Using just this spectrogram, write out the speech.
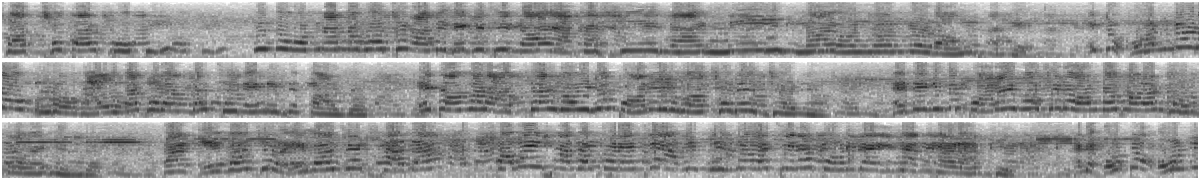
স্বচ্ছতার প্রতি। কিন্তু অন্যান্য বছর আমি দেখেছি, নয় আকাশি, নয় নীল, নয় অন্য অন্য রং থাকে। একটু অন্য রং হোক আলাদা করে আমরা চিনে নিতে পারব। এটা আমার আবদার রইল পরের বছরের জন্য। এটা কিন্তু পরের বছরে অন্য কালার করতে হবে কিন্তু। এবছর এবছর সাদা, সবাই সাদা পড়েছে, আমি বুঝতে পারছি না কোনটা এখানকার রাখি আরে, ওটা অন্য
